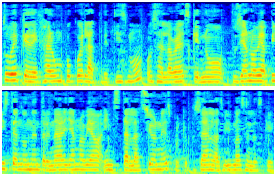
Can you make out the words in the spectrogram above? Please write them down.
tuve que dejar un poco el atletismo, o sea, la verdad es que no, pues ya no había pista en donde entrenar, ya no había instalaciones, porque pues eran las mismas en las que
